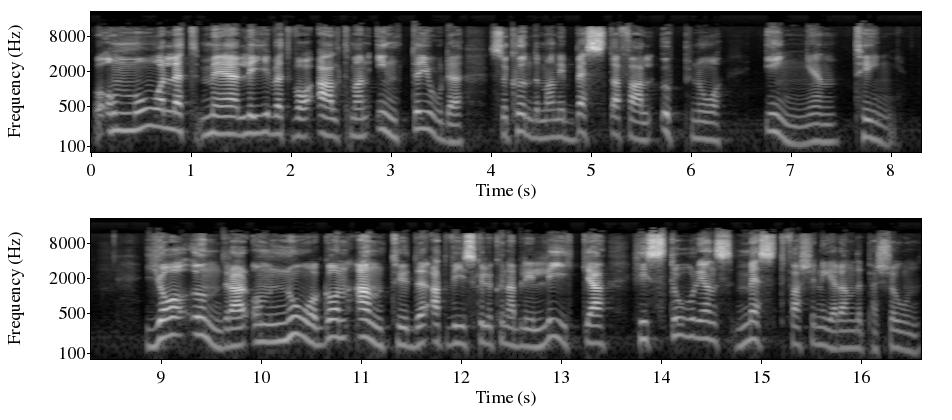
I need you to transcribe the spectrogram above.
Och om målet med livet var allt man inte gjorde så kunde man i bästa fall uppnå ingenting. Jag undrar om någon antydde att vi skulle kunna bli lika historiens mest fascinerande person,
